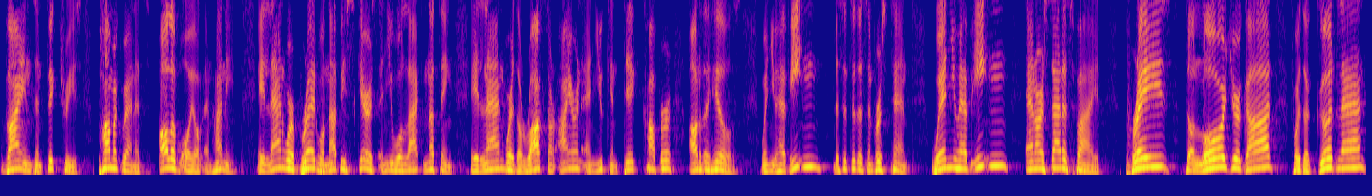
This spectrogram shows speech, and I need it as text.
vines and fig trees, pomegranates, olive oil, and honey, a land where bread will not be scarce and you will lack nothing, a land where the rocks are iron and you can dig copper out of the hills. When you have eaten, listen to this in verse 10 when you have eaten and are satisfied, Praise the Lord your God for the good land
